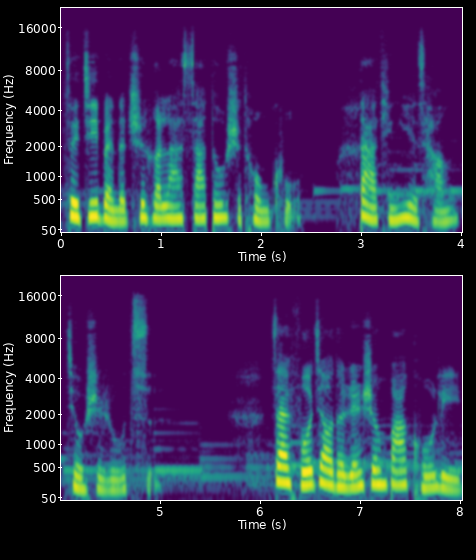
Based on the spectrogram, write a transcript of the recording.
最基本的吃喝拉撒都是痛苦，大庭夜藏就是如此。在佛教的人生八苦里，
